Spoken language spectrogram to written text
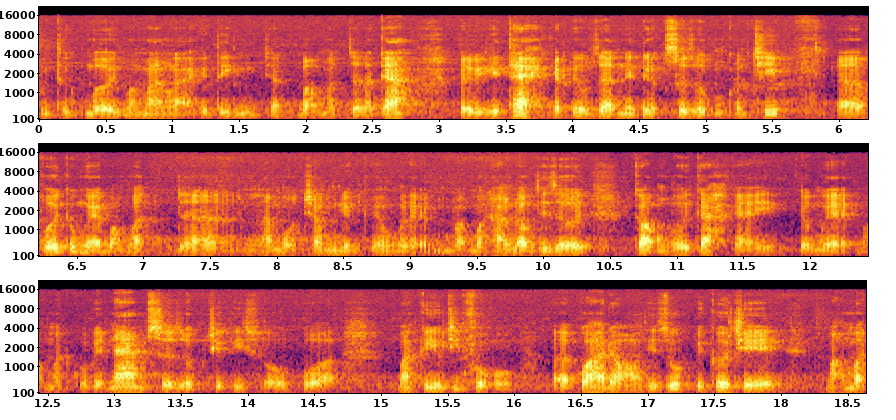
phương thức mới mà mang lại cái tính chất bảo mật rất là cao, bởi vì cái thẻ căn cước công dân được sử dụng một con chip à, với công nghệ bảo mật à, là một trong những công nghệ bảo mật hàng đầu thế giới, cộng với cả cái công nghệ bảo mật của Việt Nam sử dụng chữ ký số của ban ký chính phủ ờ, qua đó thì giúp cái cơ chế bảo mật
